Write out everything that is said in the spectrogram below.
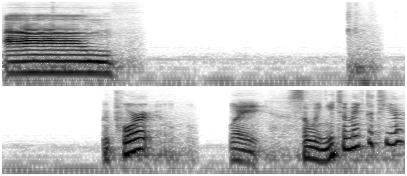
Um... Report? Wait, so we need to make the tier?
